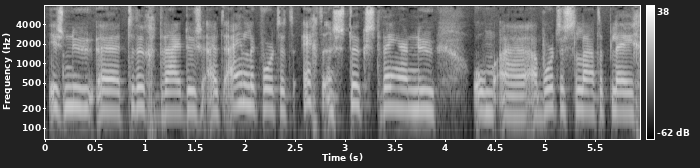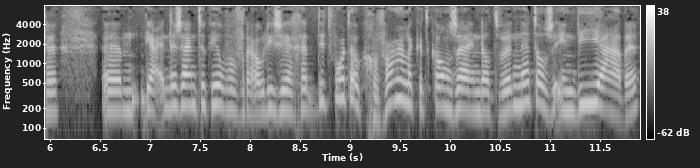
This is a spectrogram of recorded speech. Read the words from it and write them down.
is nu uh, teruggedraaid. Dus uiteindelijk wordt het echt een stuk strenger nu om abortus te laten plegen. Um, ja, en er zijn natuurlijk heel veel vrouwen die zeggen... dit wordt ook gevaarlijk. Het kan zijn dat we net als in die jaren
